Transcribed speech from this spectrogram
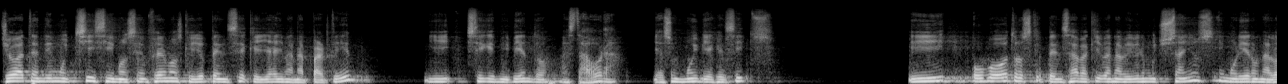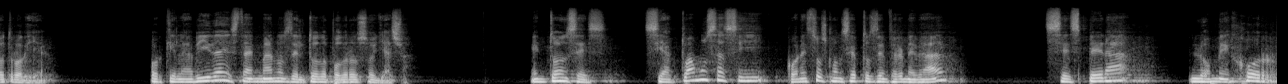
Yo atendí muchísimos enfermos que yo pensé que ya iban a partir y siguen viviendo hasta ahora, ya son muy viejecitos. Y hubo otros que pensaba que iban a vivir muchos años y murieron al otro día. Porque la vida está en manos del Todopoderoso Yahshua. Entonces, si actuamos así con estos conceptos de enfermedad, se espera lo mejor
